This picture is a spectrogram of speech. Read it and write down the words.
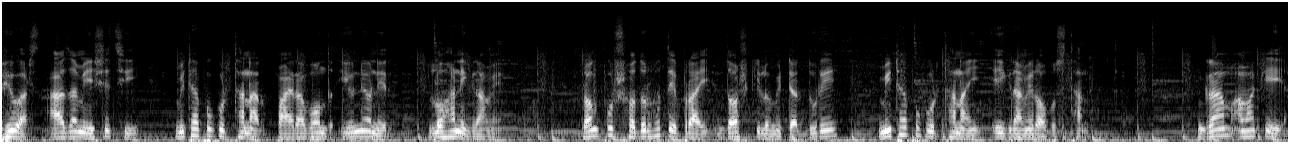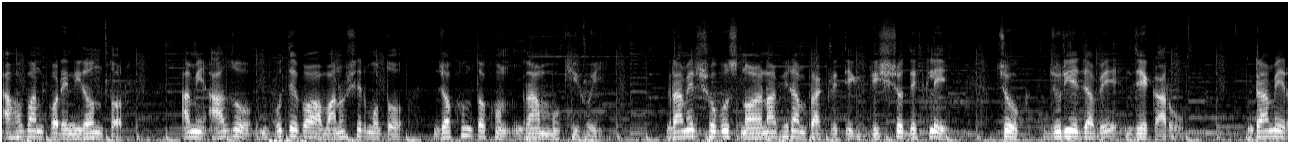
ভিউয়ার্স আজ আমি এসেছি মিঠাপুকুর থানার পায়রাবন্দ ইউনিয়নের লোহানি গ্রামে। রংপুর সদর হতে প্রায় দশ কিলোমিটার দূরে মিঠাপুকুর থানায় এই গ্রামের অবস্থান। গ্রাম আমাকে আহ্বান করে নিরন্তর, আমি আজও ভূতে পাওয়া মানুষের মতো যখন তখন গ্রামমুখী হই। গ্রামের সবুজ নয়নাভিরাম প্রাকৃতিক দৃশ্য দেখলে চোখ জুড়িয়ে যাবে যে কারও। গ্রামের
